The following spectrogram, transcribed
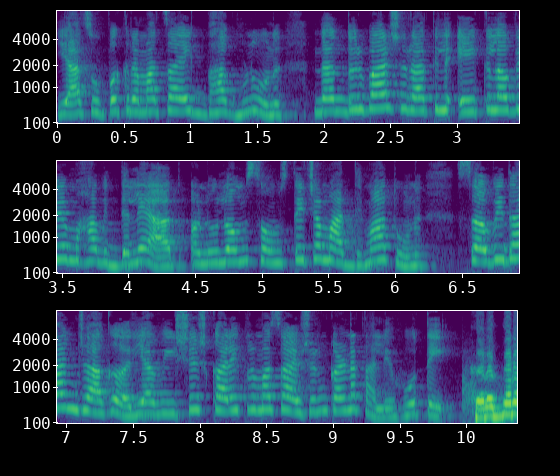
याच उपक्रमाचा एक भाग म्हणून नंदुरबार शहरातील एकलव्य महाविद्यालयात अनुलोम संस्थेच्या माध्यमातून संविधान जागर या विशेष कार्यक्रमाचं आयोजन करण्यात आले होते. खर तर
